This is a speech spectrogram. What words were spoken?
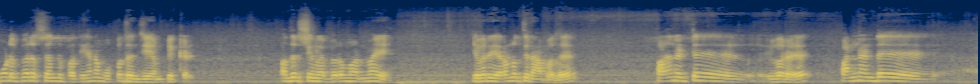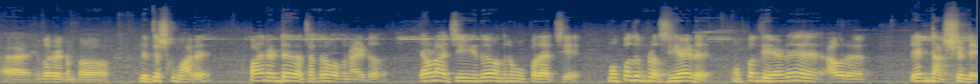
மூணு பேரும் சேர்ந்து பார்த்தீங்கன்னா முப்பத்தஞ்சு எம்பிக்கள். வந்துருச்சுங்களா பெரும்பான்மை? இவர் இரநூத்தி நாற்பது பதினெட்டு இவர் பன்னெண்டு இவர் நம்ம நிதிஷ்குமார் பதினெட்டு சந்திரபாபு நாயுடு. எவ்வளோ ஆச்சு? இது வந்துட்டு முப்பதாச்சு முப்பது ப்ளஸ் ஏழு முப்பத்தி ஏழு அவர் எட் நாட் ஷிண்டே.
